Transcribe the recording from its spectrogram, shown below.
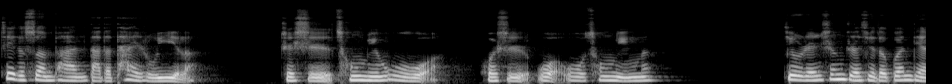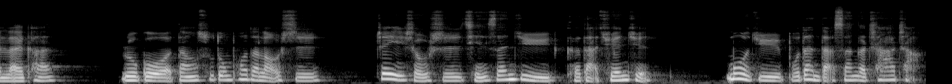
这个算盘打得太如意了。这是聪明误我，或是我误聪明呢？就人生哲学的观点来看，如果当苏东坡的老师，这一首诗前三句可打圈圈，末句不但打三个叉叉。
